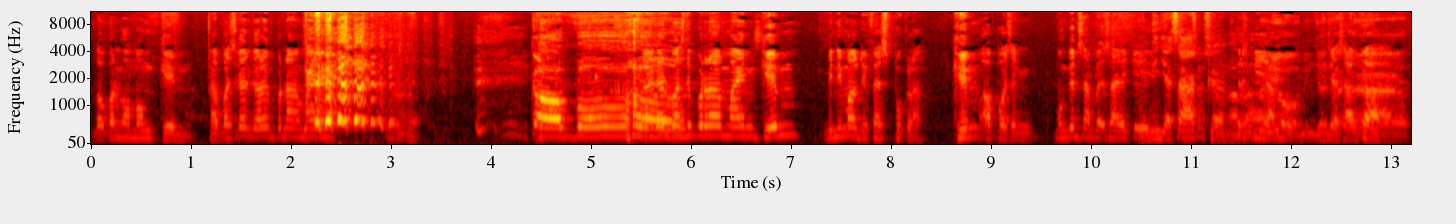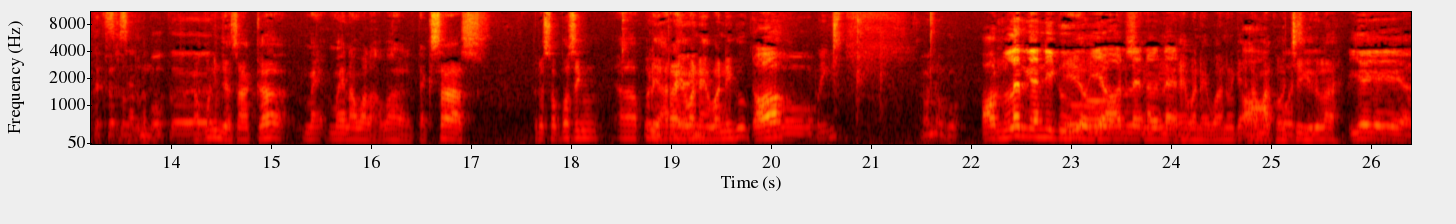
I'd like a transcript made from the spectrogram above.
Topan ngomong game nah pasti kan kalian pernah main Kobo. kalian pasti pernah main game minimal di Facebook lah game apa sing mungkin sampai saya ki Ninja Saga. Iya. Yo, Ninja, Ninja Saga. Texas Hold'em Poker. Aku Ninja Saga ma- main awal-awal Texas. Terus apa sing eh, pelihara hewan-hewan itu? oh Oh, apa iki? Ono kok. online kan iku iya online sing online Hewan-hewan kayak Oh, Tamagotchi gitu lah. iya iya iya iya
